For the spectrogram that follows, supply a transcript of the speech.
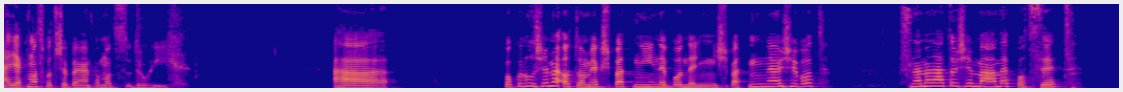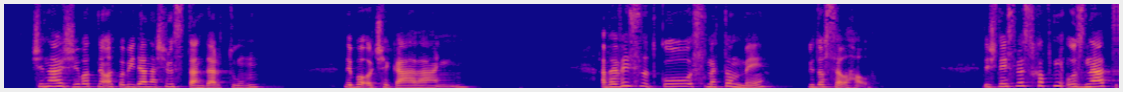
a jak moc potřebujeme pomoc druhých. A pokud lžeme o tom, jak špatný nebo není špatný náš život, znamená to, že máme pocit, že náš život neodpovídá našim standardům nebo očekávání. A ve výsledku jsme to my, kdo selhal. Když nejsme schopni uznat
